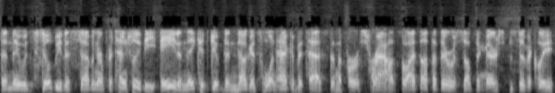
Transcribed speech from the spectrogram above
then they would still be the seven or potentially the eight, and they could give the Nuggets one heck of a test in the first round. So I thought that there was something there specifically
